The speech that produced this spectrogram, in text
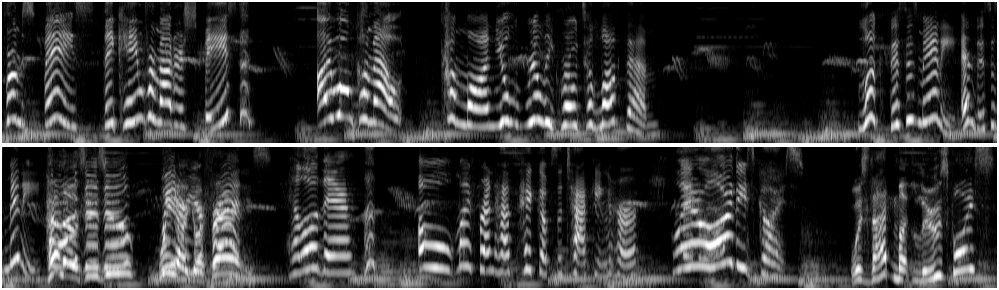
From space? They came from outer space? I won't come out. Come on, you'll really grow to love them. Look, this is Mani, and this is Mini. Hello, Zuzu. We are your friends. Hello there. Oh, my friend has hiccups attacking her. Where are these guys? Was that Mutlu's voice?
